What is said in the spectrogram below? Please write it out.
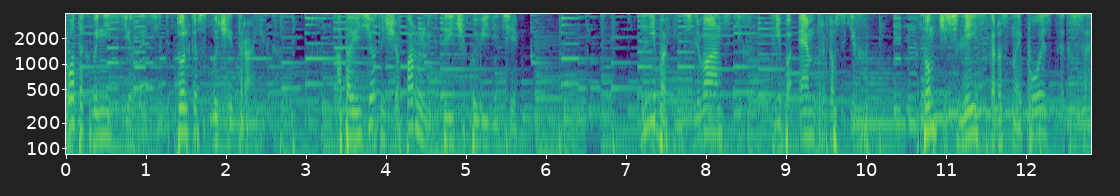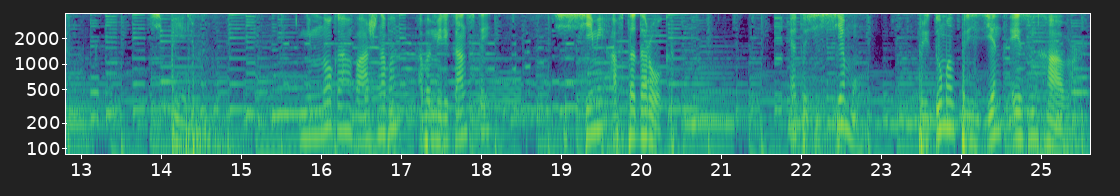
Фоток вы не сделаете или только в случае трафика. А повезет еще пару электричек увидите. Либо пенсильванских, либо эмтроковских, в том числе и скоростной поезд Excel. Теперь немного важного об американской системе автодорог. Эту систему придумал президент Эйзенхауэр.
